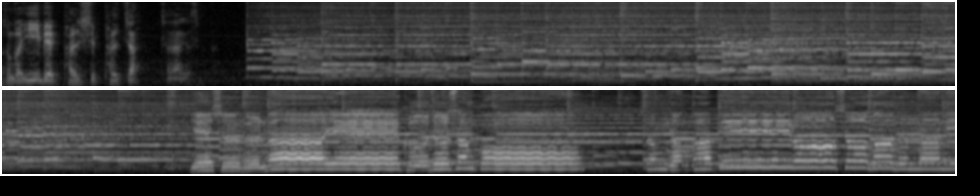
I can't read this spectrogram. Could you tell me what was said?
찬송가 288장 찬양하겠습니다. 예수를 나의 구주 삼고 성령과 피로서 거듭나니 이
